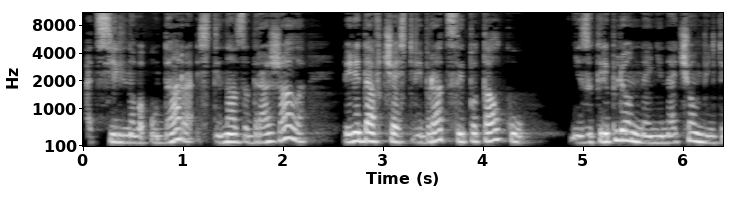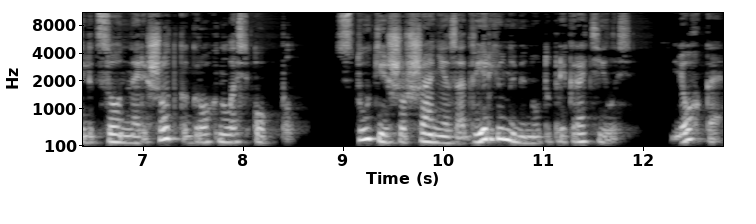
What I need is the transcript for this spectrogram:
От сильного удара стена задрожала, передав часть вибрации потолку, Незакрепленная ни на чем вентиляционная решетка грохнулась об пол. Стуки и шуршание за дверью на минуту прекратилось. Легкая,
